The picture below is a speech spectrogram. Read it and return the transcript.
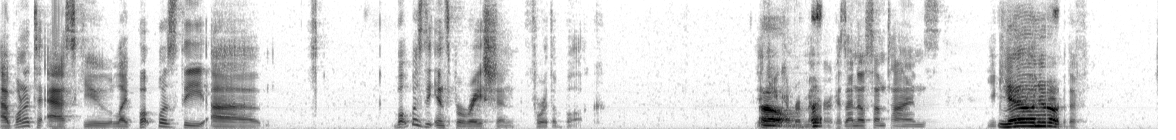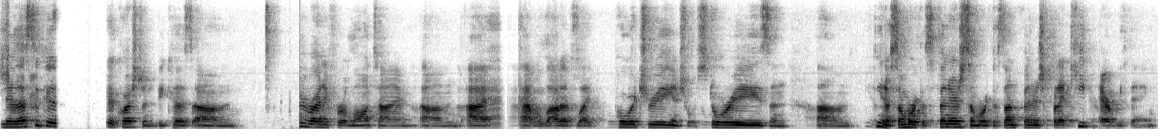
I wanted to ask you, like, what was the uh, what was the inspiration for the book? If oh, you can remember, because I know sometimes you can't. No, no. No. That's a good good question because um, I've been writing for a long time. Um, I have a lot of like poetry and short stories, and um, you know, some work that's finished, some work that's unfinished, but I keep everything.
